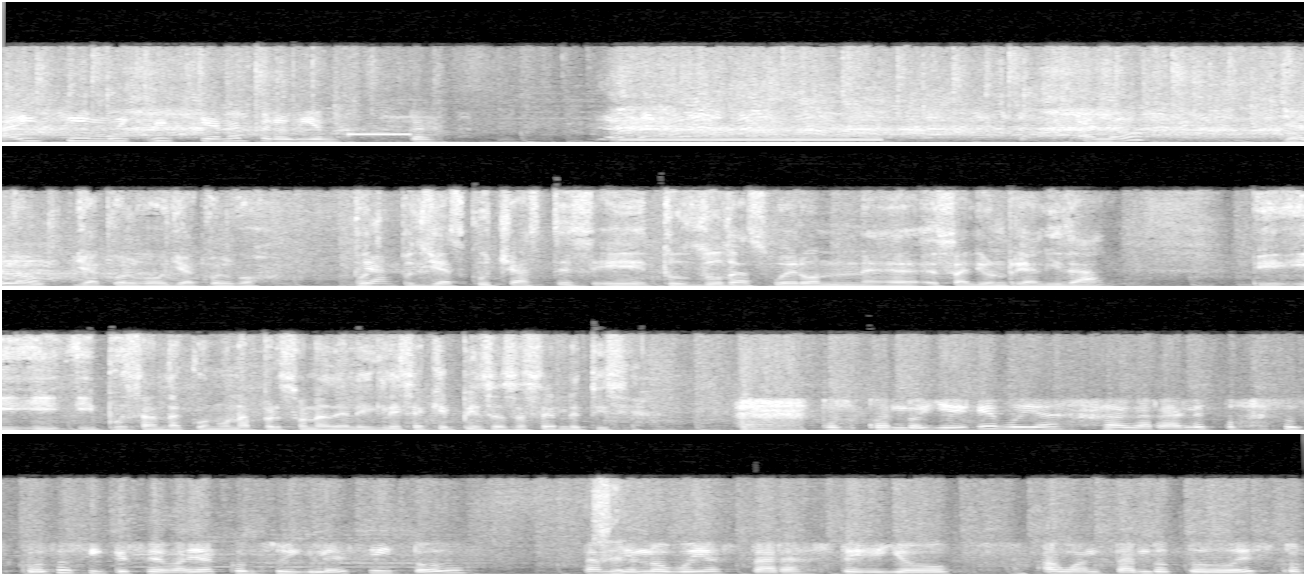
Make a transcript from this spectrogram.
Ay, sí, muy cristiana, pero bien p***. ¿Aló? Ya, ¿Aló? col- ya colgó, ya colgó. Pues Ya. pues ya escuchaste, eh, tus dudas fueron, eh, salió en realidad. Y, y- y- y, pues anda con una persona de la iglesia. ¿Qué piensas hacer, Leticia? Pues cuando llegue voy a agarrarle todas sus cosas y que se vaya con su iglesia y todo. También no voy a estar este, yo aguantando todo esto.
